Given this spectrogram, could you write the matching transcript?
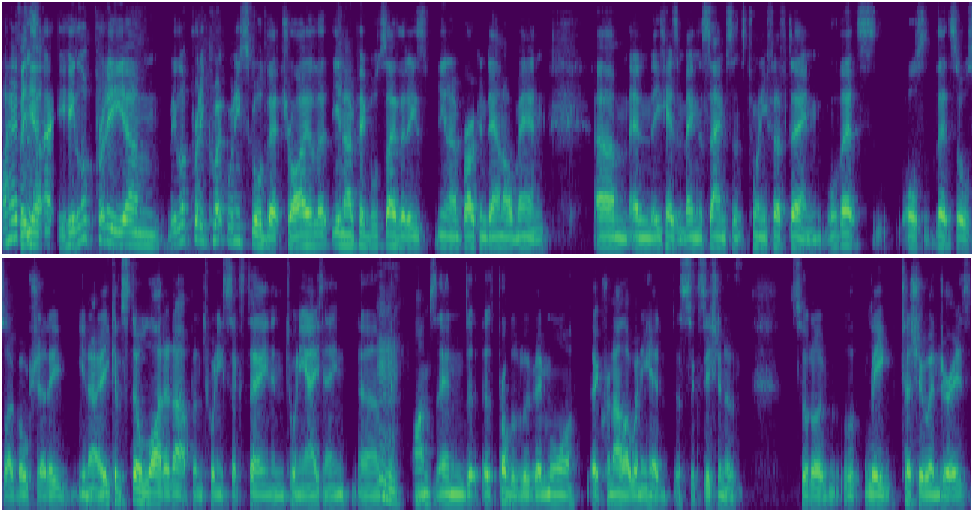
I have But to yeah. say, he looked pretty. Um, he looked pretty quick when he scored that try. That you know, people say that he's you know broken down old man, um, and he hasn't been the same since 2015. Well, that's also that's also bullshit. He you know he could still light it up in 2016 and 2018 um, at times, and it's probably been more at Cronulla when he had a succession of sort of leg tissue injuries.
